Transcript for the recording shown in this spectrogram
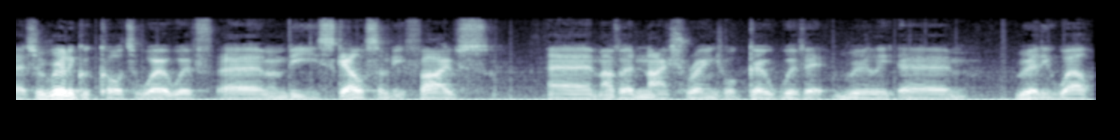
Uh, it's a really good colour to work with, um, and the Scale 75s um, have a nice range what go with it really, um, really well,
